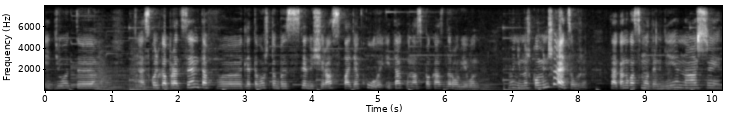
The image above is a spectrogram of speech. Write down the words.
идет э, сколько процентов э, для того, чтобы в следующий раз стать акулой. И так у нас пока здоровье вон, ну, немножко уменьшается уже. Так, а ну-ка смотрим, где наши,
